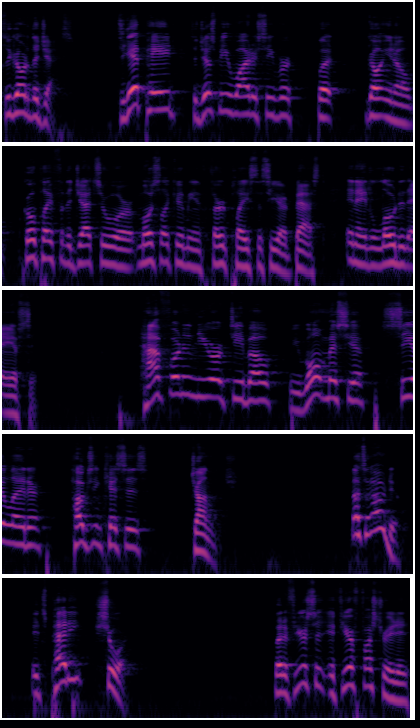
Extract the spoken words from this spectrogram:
to go to the Jets. To get paid to just be a wide receiver, but go, you know, go play for the Jets who are most likely to be in third place this year at best in a loaded AFC. Have fun in New York, Deebo. We won't miss you. See you later. Hugs and kisses, John Lynch. That's what I would do. It's petty, sure. But if you're if you're frustrated,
